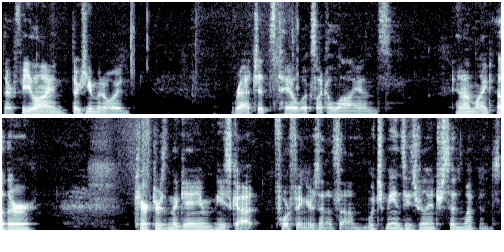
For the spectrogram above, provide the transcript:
They're feline. They're humanoid. Ratchet's tail looks like a lion's. And unlike other characters in the game, he's got four fingers and a thumb, which means he's really interested in weapons.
